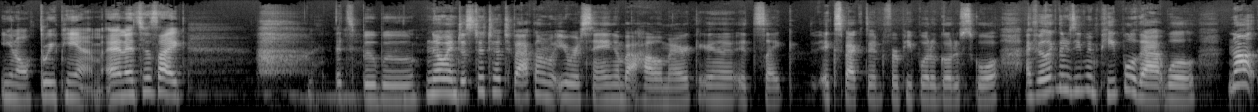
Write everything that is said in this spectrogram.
you know, 3 p.m." And it's just like it's boo-boo. No, and just to touch back on what you were saying about how America it's like expected for people to go to school. I feel like there's even people that will not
